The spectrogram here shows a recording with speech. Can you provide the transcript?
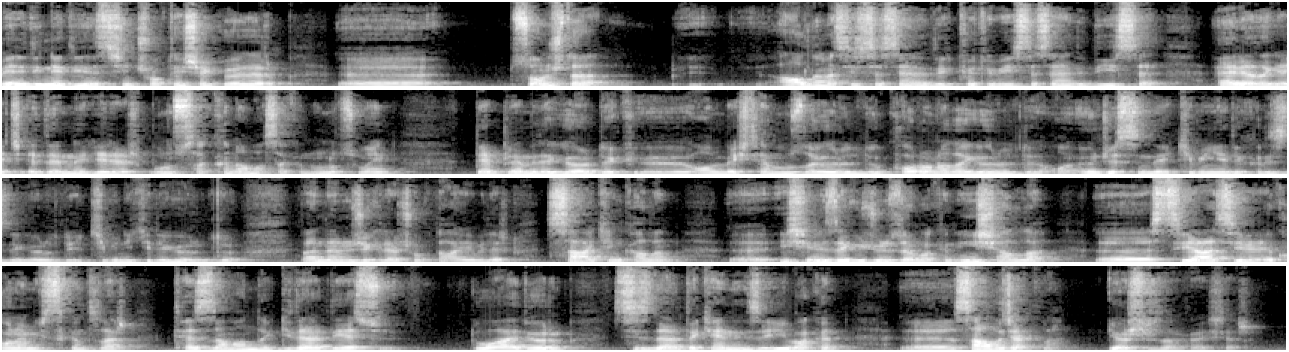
Beni dinlediğiniz için çok teşekkür ederim. E, sonuçta aldığınız hisse senedi kötü bir hisse senedi değilse er ya da geç ederine gelir. Bunu sakın ama sakın unutmayın. Depremi de gördük, 15 e, Temmuz'da görüldü, korona da görüldü, öncesinde 2007 krizi de görüldü, 2002'de görüldü. Benden öncekiler çok daha iyi bilir. Sakin kalın, e, işinize gücünüze bakın. İnşallah e, siyasi ve ekonomik sıkıntılar tez zamanda gider diye dua ediyorum. Sizler de kendinize iyi bakın. E, sağlıcakla. Görüşürüz arkadaşlar.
